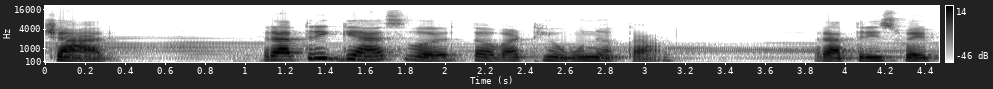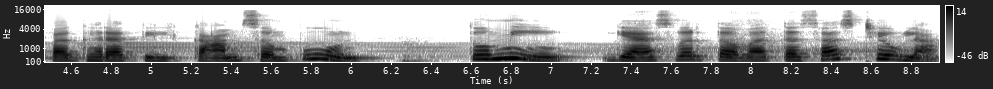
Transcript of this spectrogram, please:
चार. रात्री गॅसवर तवा ठेवू नका. रात्री स्वयंपाकघरातील काम संपवून तुम्ही गॅसवर तवा तसाच ठेवला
